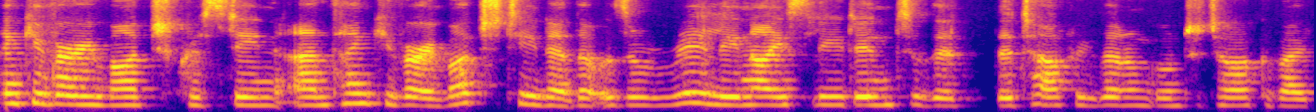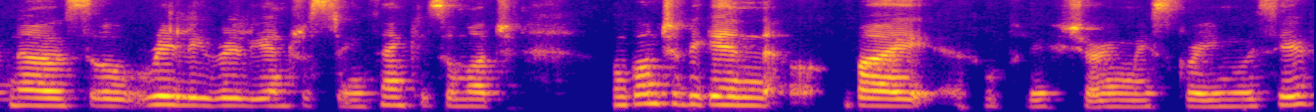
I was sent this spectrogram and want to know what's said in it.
Thank you very much, Christine. And thank you very much, Tina. That was a really nice lead into the, the topic that I'm going to talk about now. So really, really interesting. Thank you so much. I'm going to begin by hopefully sharing my screen with you.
